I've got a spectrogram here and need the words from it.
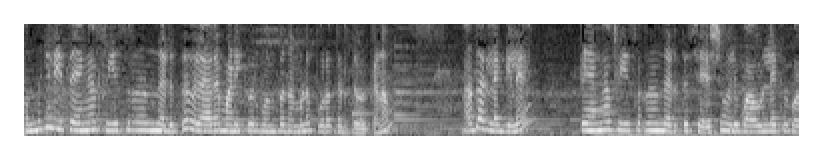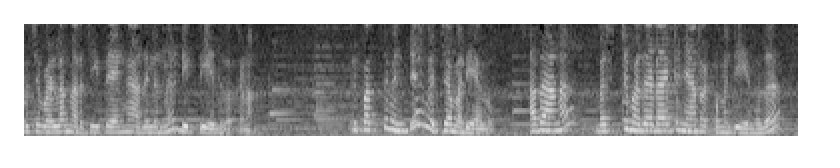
ഒന്നുകിൽ ഈ തേങ്ങ ഫ്രീസറിൽ നിന്നെടുത്ത് ഒരു അരമണിക്കൂർ മുൻപ് നമ്മൾ പുറത്തെടുത്ത് വെക്കണം. അതല്ലെങ്കിൽ തേങ്ങ ഫ്രീസറിൽ നിന്ന് എടുത്ത ശേഷം ഒരു ബൗളിലേക്ക് കുറച്ച് വെള്ളം നിറച്ച് ഈ തേങ്ങ അതിലൊന്ന് ഡിപ്പ് ചെയ്ത് വെക്കണം. ഒരു പത്ത് മിനിറ്റ് വെച്ചാൽ മതിയാകും. അതാണ് ബെസ്റ്റ് മെത്തേഡായിട്ട് ഞാൻ റെക്കമെൻഡ് ചെയ്യുന്നത്.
